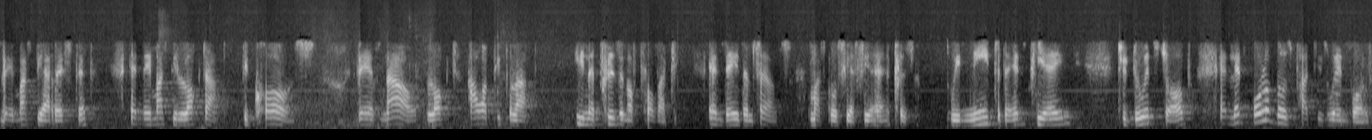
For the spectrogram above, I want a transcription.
they must be arrested, and they must be locked up because they have now locked our people up in a prison of poverty, and they themselves must go see a prison. We need the NPA to do its job and let all of those parties who are involved,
